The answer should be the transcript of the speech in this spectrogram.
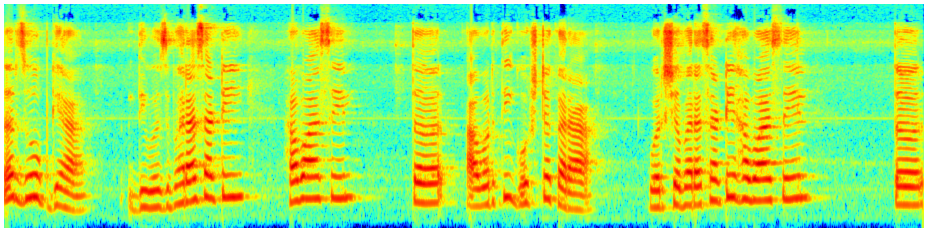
तर झोप घ्या. दिवसभरासाठी हवा असेल तर आवडती गोष्ट करा. वर्षभरासाठी हवा असेल तर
